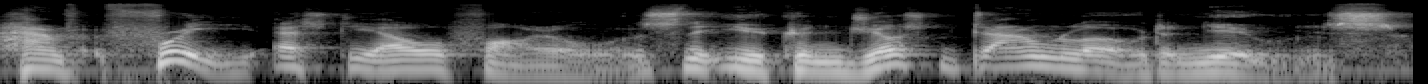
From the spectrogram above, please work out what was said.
have free STL files that you can just download and use.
